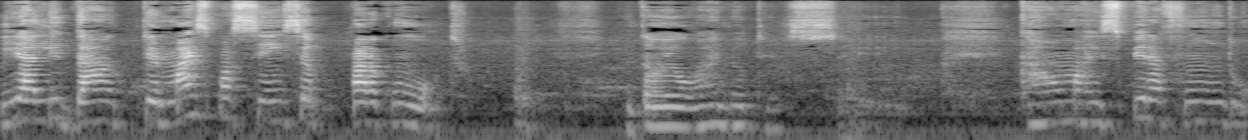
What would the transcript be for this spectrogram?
e a lidar, ter mais paciência para com o outro. Então eu, ai meu Deus, calma, respira fundo.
